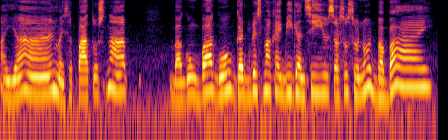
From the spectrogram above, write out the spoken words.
Ayan, may sapatos na. Bagong bago. God bless mga kaibigan. See you sa susunod. Bye-bye.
